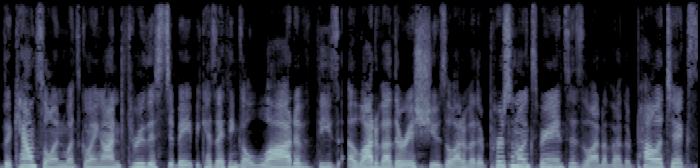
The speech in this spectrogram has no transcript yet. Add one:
the council and what's going on through this debate because I think a lot of these, a lot of other issues, a lot of other personal experiences, a lot of other politics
